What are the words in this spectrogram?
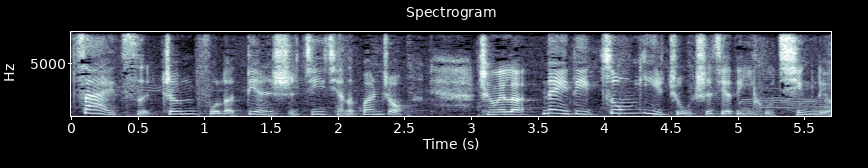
再次征服了电视机前的观众，成为了内地综艺主持界的一股清流。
